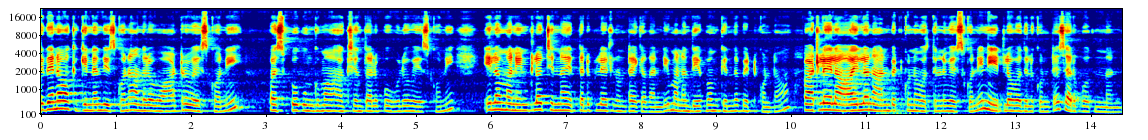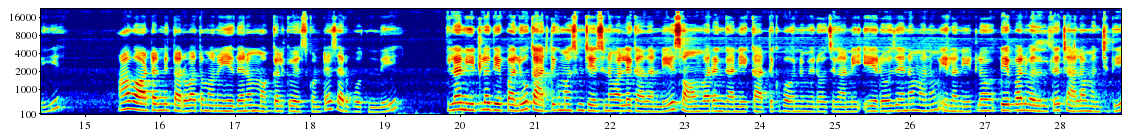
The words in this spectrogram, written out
ఏదైనా ఒక గిన్నెను తీసుకొని అందులో వాటర్ వేసుకొని పసుపు కుంకుమ అక్షంతాలు పువ్వులు వేసుకొని ఇలా మన ఇంట్లో చిన్న ఇత్తడి ప్లేట్లు ఉంటాయి కదండి మనం దీపం కింద పెట్టుకుంటాం. వాటిలో ఇలా ఆయిల్లో నానబెట్టుకున్న ఒత్తులను వేసుకొని నీటిలో వదులుకుంటే సరిపోతుందండి. ఆ వాటర్ని తర్వాత మనం ఏదైనా మొక్కలకి వేసుకుంటే సరిపోతుంది. ఇలా నీటిలో దీపాలు కార్తీక మాసం చేసిన వాళ్ళే కాదండి సోమవారం కానీ కార్తీక పౌర్ణమి రోజు కానీ ఏ రోజైనా మనం ఇలా నీటిలో దీపాలు వదిలితే చాలా మంచిది.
